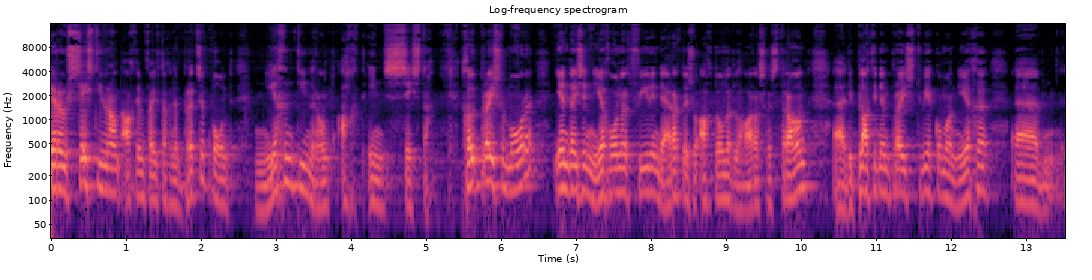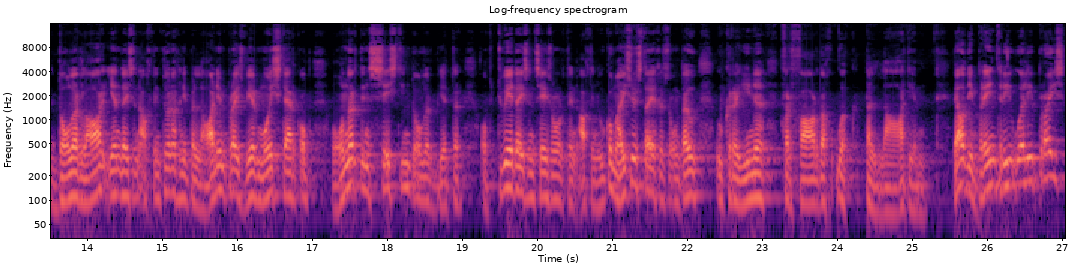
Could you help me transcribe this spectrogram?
euro R16.58 en 'n Britse pond R19.68. Goudprys vanmôre 1934, dis so 8 dollar laer as gisteraand. Uh die platinumprys 2,9 uh dollar laer 1028 en die palladiumprys weer mooi sterk op 116 dollar beter op 2618. Hoekom hy so styg is, onthou Oekraïne vervaardig ook palladium. Wel die Brent olieprys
